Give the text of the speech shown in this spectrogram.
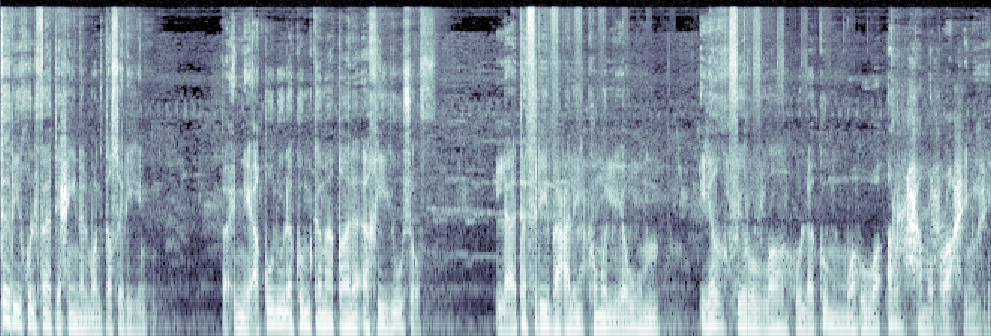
تاريخ الفاتحين المنتصرين. فإني أقول لكم كما قال أخي يوسف لا تثريب عليكم اليوم يغفر الله لكم وهو أرحم الراحمين.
